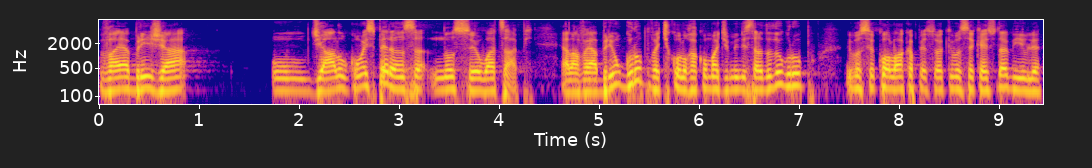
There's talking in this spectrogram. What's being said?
vai abrir já um diálogo com esperança no seu WhatsApp. Ela vai abrir um grupo, vai te colocar como administrador do grupo, e você coloca a pessoa que você quer estudar a Bíblia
